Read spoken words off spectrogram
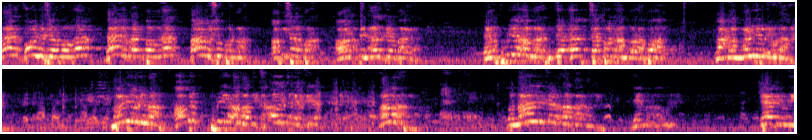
வேற போன் வச்சிருப்பவங்க வேற பார்ப்பவங்க பாடம் ஷூ பண்ணுவான் ஆஃபீஸில் போறான் அவன் அப்படி நாலு கேட்பாங்க எனக்கு புரியாம செக் பண்ணாம போறப்போ நாங்க மனித விடுவா மனித விடுவா அவங்க புரியாம அது காலத்தில் இருக்கிற ஆமா. இப்ப நான் இருக்கிறதா ஏமா அவரு? கேட்கறது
